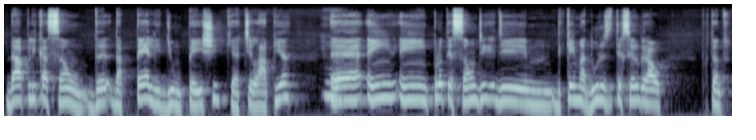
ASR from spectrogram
da aplicação de, da pele de um peixe, que é a tilápia, hum. é, em, em proteção de, de, de, queimaduras de terceiro grau. Portanto,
